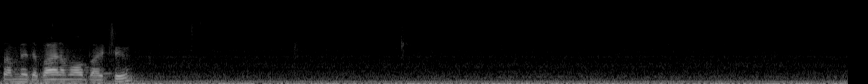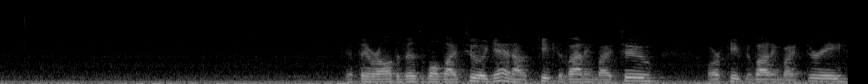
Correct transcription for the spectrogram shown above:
So I'm going to divide them all by 2. If they were all divisible by 2 again, I would keep dividing by 2 or keep dividing by 3.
